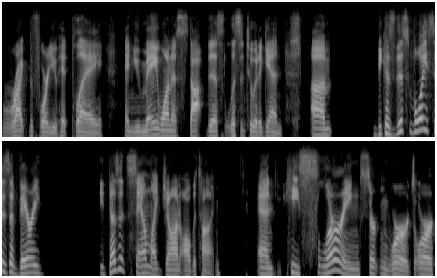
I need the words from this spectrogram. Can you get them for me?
right before you hit play. And you may want to stop this, listen to it again. Um, because this voice is a very it doesn't sound like John all the time. And he's slurring certain words or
